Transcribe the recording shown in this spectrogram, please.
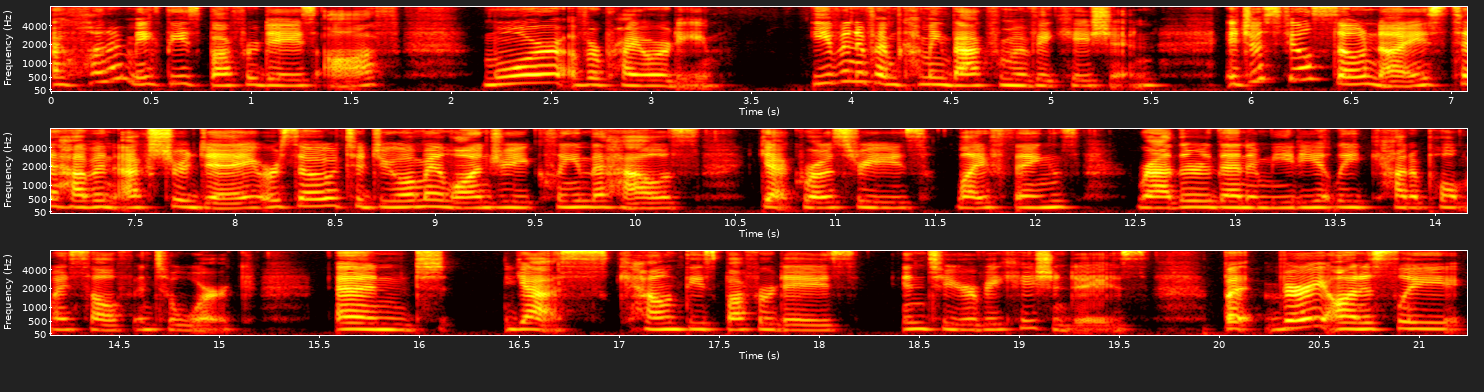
I want to make these buffer days off more of a priority even if I'm coming back from a vacation. It just feels so nice to have an extra day or so to do all my laundry, clean the house, get groceries, life things, rather than immediately catapult myself into work. And yes, count these buffer days into your vacation days. But very honestly,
